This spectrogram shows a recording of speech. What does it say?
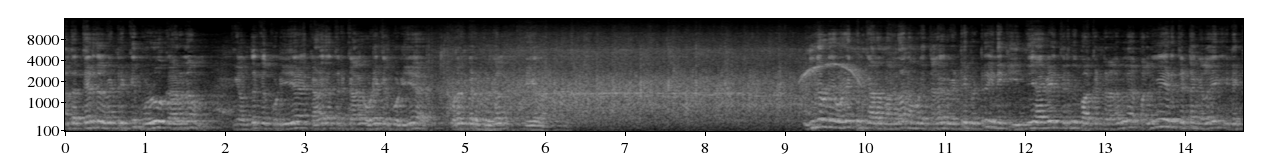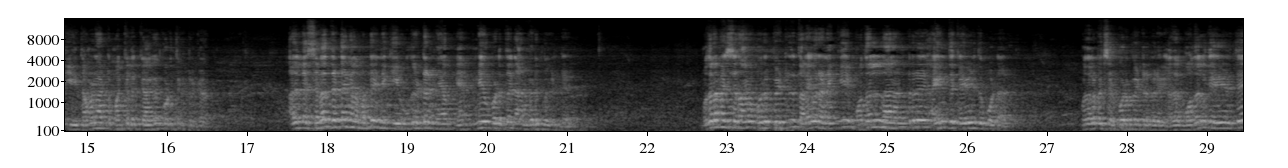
அந்த தேர்தல் வெற்றிக்கு முழு காரணம் இங்க வந்திருக்கக்கூடிய கழகத்திற்காக உழைக்கக்கூடிய உடன்பிறப்புகள் நீங்கள் உங்களுடைய உழைப்பின் காரணமாக தான் நம்முடைய தலைவர் வெற்றி பெற்று இன்னைக்கு இந்தியாவே திரும்பி பார்க்கின்ற அளவில் பல்வேறு திட்டங்களை இன்னைக்கு தமிழ்நாட்டு மக்களுக்காக கொடுத்துக்கிட்டு இருக்காங்க அதுல சில திட்டங்களை மட்டும் இன்னைக்கு உங்கள்கிட்ட நினைவுபடுத்த நான் விரும்புகின்றேன். முதலமைச்சராக பொறுப்பேற்று தலைவர் அன்னைக்கு முதல் நாள் அன்று ஐந்து கையெழுத்து போட்டார். முதலமைச்சர் பொறுப்பேற்ற பிறகு அது முதல் கையெழுத்து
